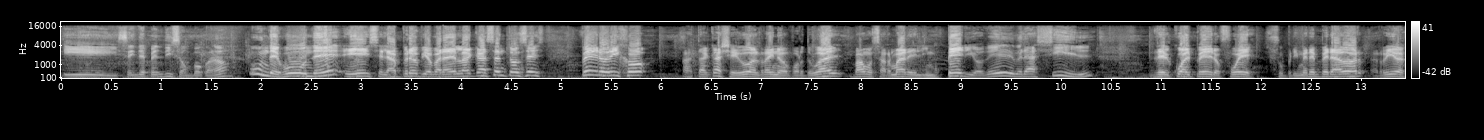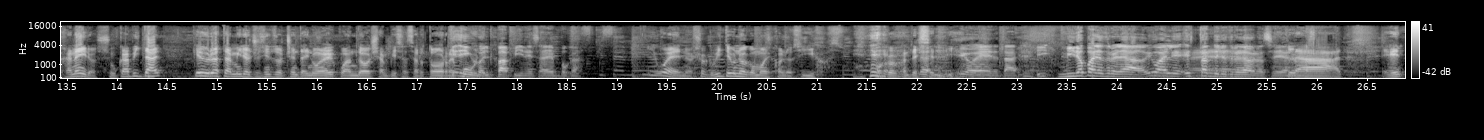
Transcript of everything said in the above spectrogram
Y se independiza un poco, ¿no? Un desbunde y se la apropia para ir a la casa. Entonces, Pedro dijo, hasta acá llegó el reino de Portugal, vamos a armar el imperio de Brasil, del cual Pedro fue su primer emperador, Río de Janeiro, su capital, que duró hasta 1889, cuando ya empieza a ser todo ¿Qué dijo el república. papi en esa época? Y bueno, yo viste uno como es con los hijos, un poco Y condescendiente. bueno, está. Y miró para el otro lado. Igual es tan del otro lado, no sé. no Claro. Eh,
